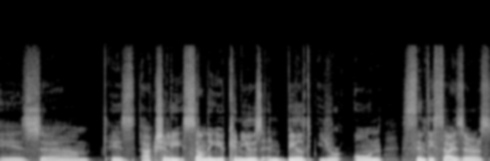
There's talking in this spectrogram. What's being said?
is um, is actually something you can use and build your own synthesizers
